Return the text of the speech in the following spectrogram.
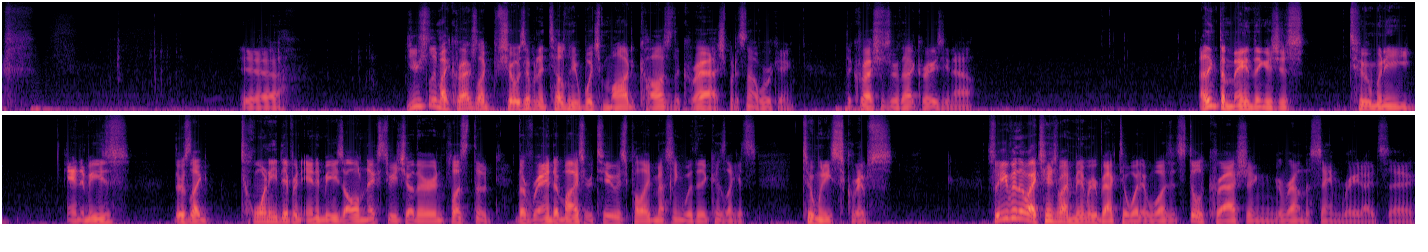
yeah. Usually my crash log shows up and it tells me which mod caused the crash, but it's not working. The crashes are that crazy now. I think the main thing is just too many enemies. There's like 20 different enemies all next to each other, and plus the the randomizer too is probably messing with it because like it's too many scripts. So even though I changed my memory back to what it was, it's still crashing around the same rate, I'd say.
